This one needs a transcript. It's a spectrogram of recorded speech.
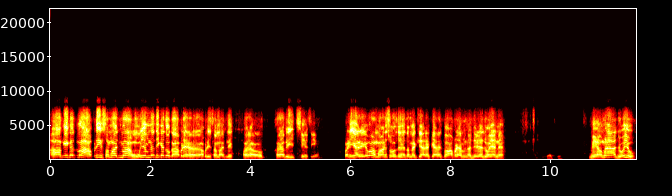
આ હકીકતમાં આપણી સમાજમાં હું એમ નથી કેતો કે આપણે આપણી સમાજની ખરાબ ખરાબી ઈચ્છીએ છીએ. પણ યાર એવા માણસો છે તમે ક્યારેક ક્યારેક તો આપણે આમ નજરે જોઈએ ને. મેં હમણાં જોયું.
